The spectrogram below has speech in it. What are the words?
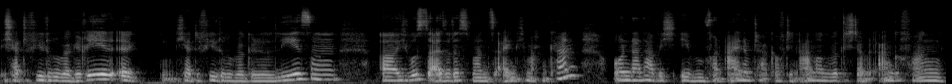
Ich hatte viel darüber geredet, äh, ich hatte viel darüber gelesen. Äh, ich wusste also, dass man es eigentlich machen kann. Und dann habe ich eben von einem Tag auf den anderen wirklich damit angefangen,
